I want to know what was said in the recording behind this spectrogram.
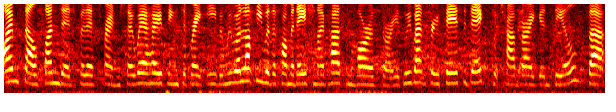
I'm self funded for this Fringe, so we're hoping to break even. We were lucky with accommodation. I've heard some horror stories. We went through theatre digs, which have very good deals, but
